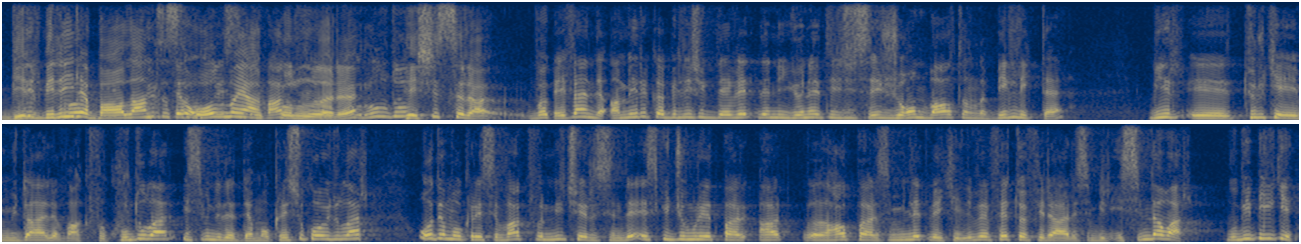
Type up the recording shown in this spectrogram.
birbiriyle Türk bağlantısı Demokrasi olmayan Vakfı konuları kuruldu. peşi sıra bak Beyefendi Amerika Birleşik Devletleri'nin yöneticisi John Bolton'la birlikte bir e, Türkiye'ye müdahale vakfı kurdular. İsmini de Demokrasi koydular. O Demokrasi Vakfı'nın içerisinde eski Cumhuriyet Par- Ha- Halk Partisi milletvekili ve FETÖ firarisi bir isim de var. Bu bir bilgi.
